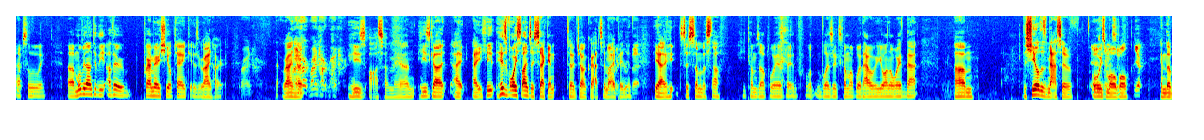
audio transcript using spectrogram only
Yep. absolutely. Uh, moving on to the other primary shield tank is Reinhardt. Reinhardt. Reinhardt, Reinhardt, Reinhardt, Reinhardt. he's awesome, man. He's got I I he, his voice lines are second to Junkrat's in I my opinion. Yeah, he, it's just some of the stuff he comes up with and what Blizzard's come up with, however you want to word that. Um, the shield is massive, It is always massive. mobile, Yep. and the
